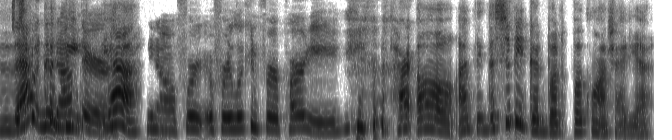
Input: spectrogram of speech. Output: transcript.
just that putting it out be there. yeah You know, if we're if we're looking for a party, part oh i'm thinking this should be a good book book launch idea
